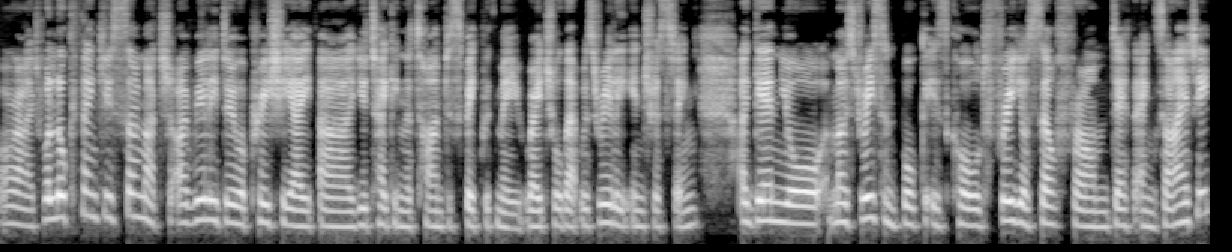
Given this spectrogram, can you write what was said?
All right. Well, look, thank you so much. I really do appreciate uh, you taking the time to speak with me, Rachel. That was really interesting. Again, your most recent book is called Free Yourself from Death Anxiety,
